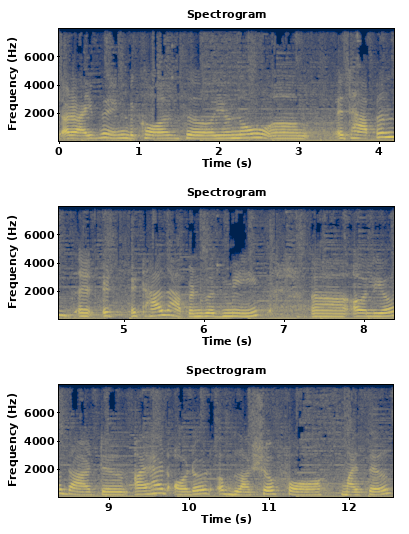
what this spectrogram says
arriving because uh, you know um, it happens it, it, it has happened with me uh, earlier that uh, I had ordered a blusher for myself.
